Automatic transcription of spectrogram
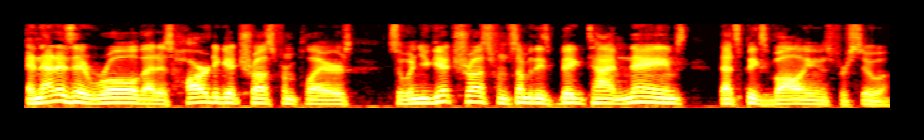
And that is a role that is hard to get trust from players. So when you get trust from some of these big time names, that speaks volumes for Su'a.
